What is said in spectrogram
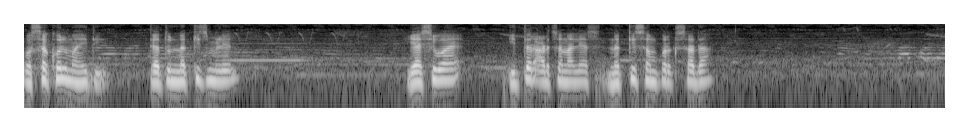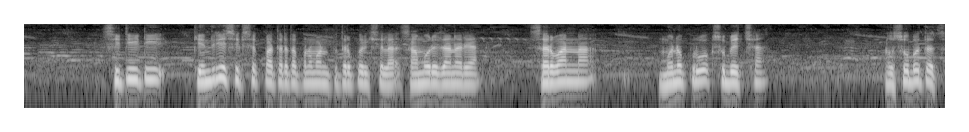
व सखोल माहिती त्यातून नक्कीच मिळेल. याशिवाय इतर अडचण आल्यास नक्की संपर्क साधा. सी टी ई टी केंद्रीय शिक्षक पात्रता प्रमाणपत्र परीक्षेला सामोरे जाणाऱ्या सर्वांना मनपूर्वक शुभेच्छा. व सोबतच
